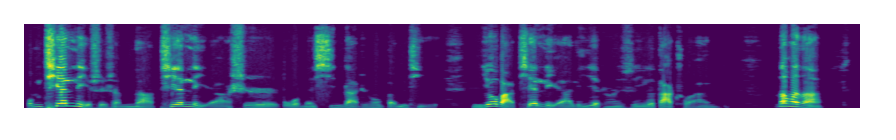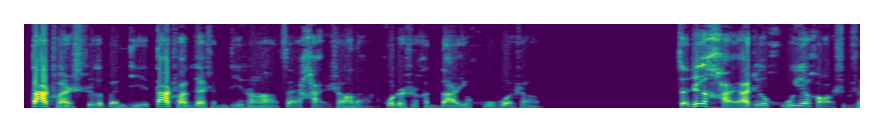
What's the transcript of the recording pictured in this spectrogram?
我们天理是什么呢？天理啊，是我们心的这种本体。你就把天理啊理解成是一个大船。那么呢，大船是这个本体。大船在什么地方啊？在海上的，或者是很大一个湖泊上。在这个海啊，这个湖也好，是不是？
